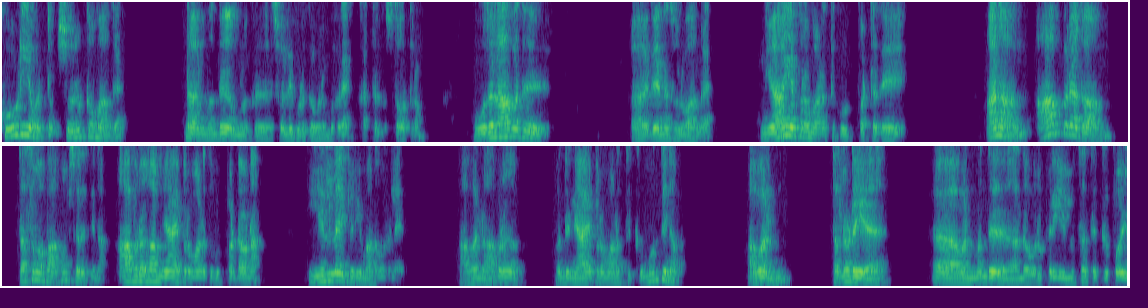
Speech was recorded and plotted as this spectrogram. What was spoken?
கூடிய மட்டும் சுருக்கமாக நான் வந்து உங்களுக்கு சொல்லிக் கொடுக்க விரும்புகிறேன். கத்தல் ஸ்தோத்திரம். முதலாவது இது என்ன சொல்லுவாங்க? நியாய பிரமாணத்துக்கு உட்பட்டது. ஆனால் ஆபிரகாம் தசம பாகம் செலுத்தினான். ஆபிரகாம் நியாய பிரமாணத்துக்கு உட்பட்டவனா? இல்லை பிரியமானவர்களே. அவன் ஆபிரகாம் வந்து நியாய பிரமாணத்துக்கு முந்தினவன். அவன் தன்னுடைய அஹ், அவன் வந்து அந்த ஒரு பெரிய யுத்தத்துக்கு போய்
